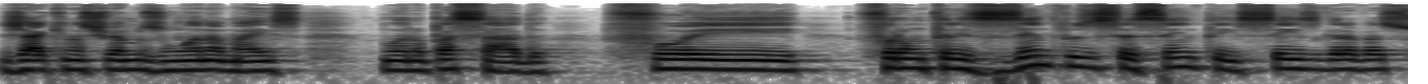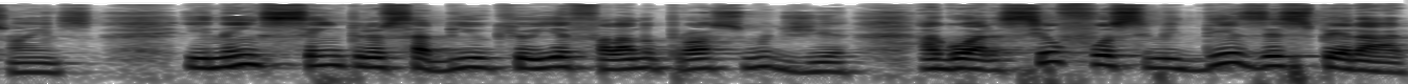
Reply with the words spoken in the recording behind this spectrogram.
já que nós tivemos um ano a mais no ano passado. Foi foram 366 gravações. E nem sempre eu sabia o que eu ia falar no próximo dia. Agora, se eu fosse me desesperar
